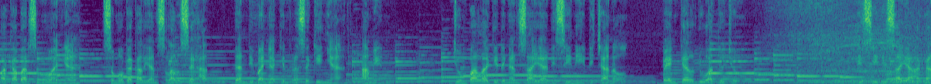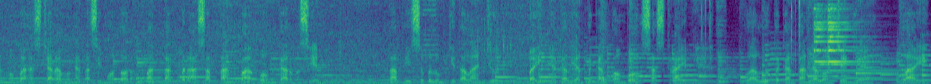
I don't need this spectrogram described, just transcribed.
Apa kabar semuanya? Semoga kalian selalu sehat, dan dibanyakin rezekinya, amin. Jumpa lagi dengan saya di sini di channel Bengkel 27. Di sini saya akan membahas cara mengatasi motor 4 tak berasap tanpa bongkar mesin. Tapi sebelum kita lanjut, baiknya kalian tekan tombol subscribe-nya. Lalu tekan tanda loncengnya, like,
